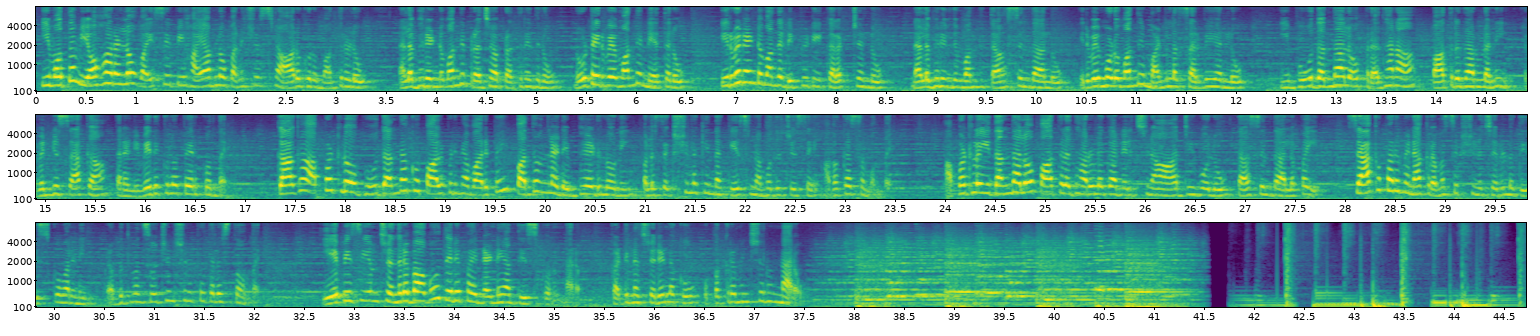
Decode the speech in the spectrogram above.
ఈ మొత్తం వ్యవహారంలో వైసీపీ హయాంలో పనిచేసిన ఆరుగురు మంత్రులు నలభై రెండు మంది ప్రజా ప్రతినిధులు నూట ఇరవై మంది నేతలు ఇరవై రెండు మంది డిప్యూటీ కలెక్టర్లు నలభై ఎనిమిది మంది తహసీల్దార్లు ఇరవై మూడు మంది మండల సర్వేయర్లు ఈ భూదందాలో ప్రధాన పాత్రదారులని రెవెన్యూ శాఖ తన నివేదికలో పేర్కొంది. కాగా అప్పట్లో భూదందాకు పాల్పడిన వారిపై పంతొమ్మిది వందల డెబ్బై ఏడులోని పలు సెక్షన్ల కింద కేసు నమోదు చేసే అవకాశం ఉంది. అప్పట్లో ఈ దందాలో పాత్రధారులుగా నిలిచిన ఆర్డీఓలు తహసీల్దార్లపై శాఖపరమైన క్రమశిక్షణ చర్యలు తీసుకోవాలని ప్రభుత్వం సూచించినట్లు తెలుస్తోంది. ఏపీ సీఎం చంద్రబాబు దీనిపై నిర్ణయం తీసుకోనున్నారు. కఠిన చర్యలకు ఉపక్రమించనున్నారు.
